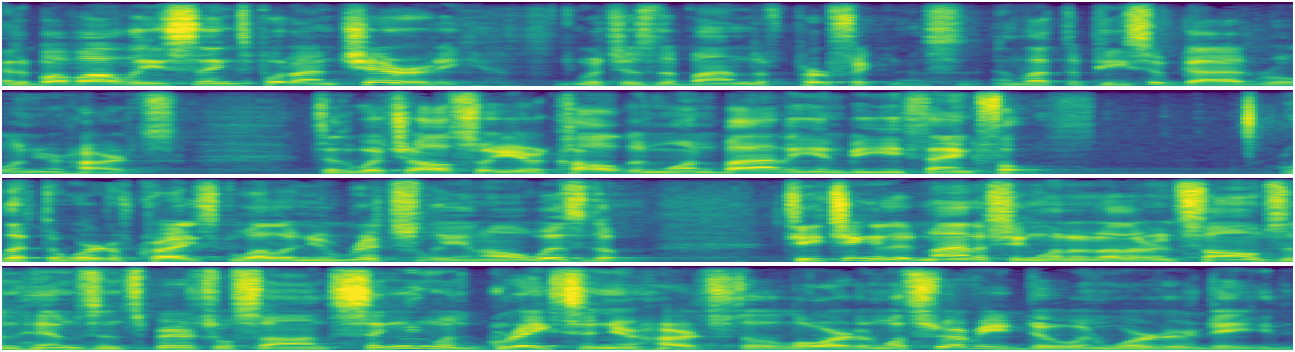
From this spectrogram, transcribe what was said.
And above all these things, put on charity which is the bond of perfectness. And let the peace of God rule in your hearts, to the which also ye are called in one body, and be ye thankful. Let the word of Christ dwell in you richly in all wisdom, teaching and admonishing one another in psalms and hymns and spiritual songs, singing with grace in your hearts to the Lord. And whatsoever you do in word or deed,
